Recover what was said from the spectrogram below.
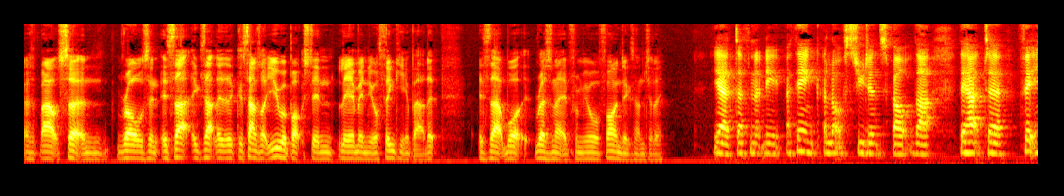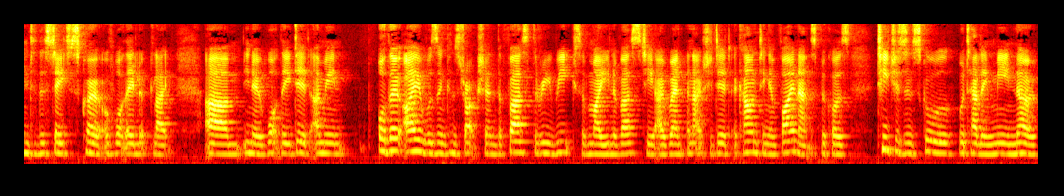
about certain roles, and is that exactly? It sounds like you were boxed in, Liam, in your thinking about it. Is that what resonated from your findings, Angela? Yeah, definitely. I think a lot of students felt that they had to fit into the status quo of what they looked like, um, you know, what they did. I mean, although I was in construction, the first three weeks of my university, I went and actually did accounting and finance because teachers in school were telling me, no,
